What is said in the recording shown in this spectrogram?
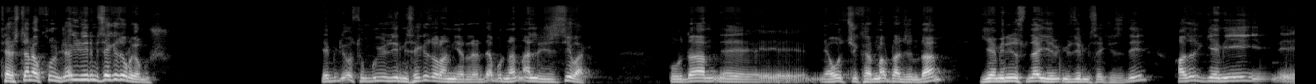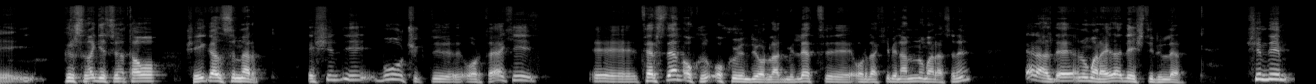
Tersten okunca 128 oluyormuş. E biliyorsun bu 128 olan yerlerde bunların alerjisi var. Burada e, Yavuz çıkarma plajında geminin üstünde 128'di. Hazır gemiyi e, kırsına geçsin ta o şeyi kazsınlar. E şimdi bu çıktı ortaya ki e, tersten oku, okuyun diyorlar millet e, oradaki binanın numarasını. Herhalde numarayı da değiştirirler. Şimdi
